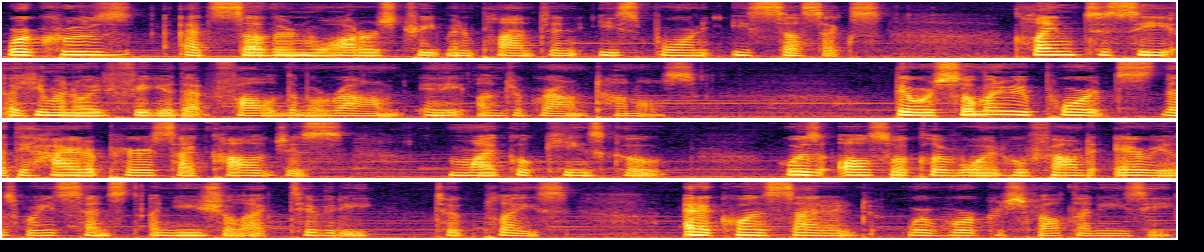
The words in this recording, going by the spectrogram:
where crews at Southern Waters Treatment Plant in Eastbourne, East Sussex, claimed to see a humanoid figure that followed them around in the underground tunnels. There were so many reports that they hired a parapsychologist, Michael Kingscote, who was also a clairvoyant who found areas where he sensed unusual activity took place, and it coincided where workers felt uneasy.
